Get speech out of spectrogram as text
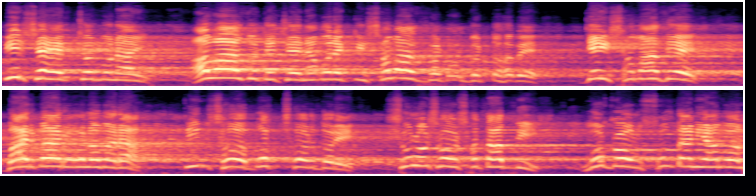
পীর সাহেব চর্মনায় আওয়াজ উঠেছেন, এমন একটি সমাজ গঠন করতে হবে, যেই সমাজে বারবার ওলামারা তিনশো বছর ধরে, ষোলোশো শতাব্দী মোগল সুলতানি আমল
